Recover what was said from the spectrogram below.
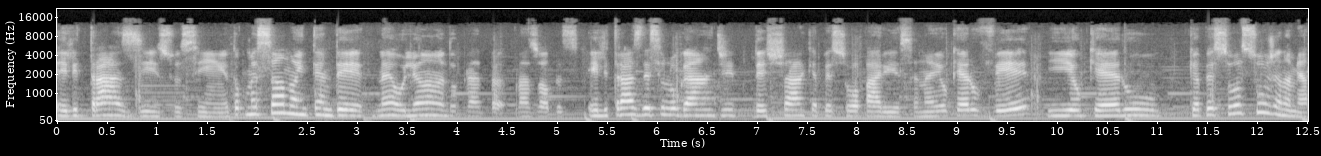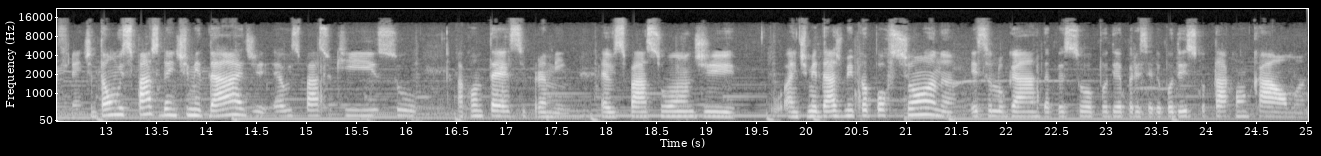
ele traz isso assim. Eu estou começando a entender, né, olhando para as obras, ele traz desse lugar de deixar que a pessoa apareça, né? Eu quero ver e eu quero que a pessoa surja na minha frente. Então, o espaço da intimidade é o espaço que isso acontece para mim. É o espaço onde a intimidade me proporciona esse lugar da pessoa poder aparecer, de eu poder escutar com calma.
